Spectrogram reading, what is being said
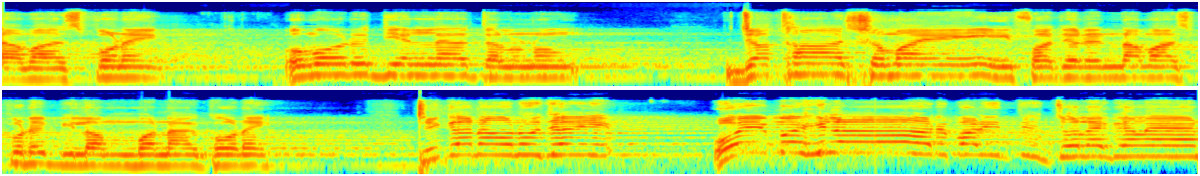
নামাজ পড়ে ওমর দিয়াল্লাহ তালন যথা সময়ে ফজরের নামাজ পড়ে বিলম্ব না করে। ঠিকানা অনুযায়ী ওই মহিলার বাড়িতে চলে গেলেন।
